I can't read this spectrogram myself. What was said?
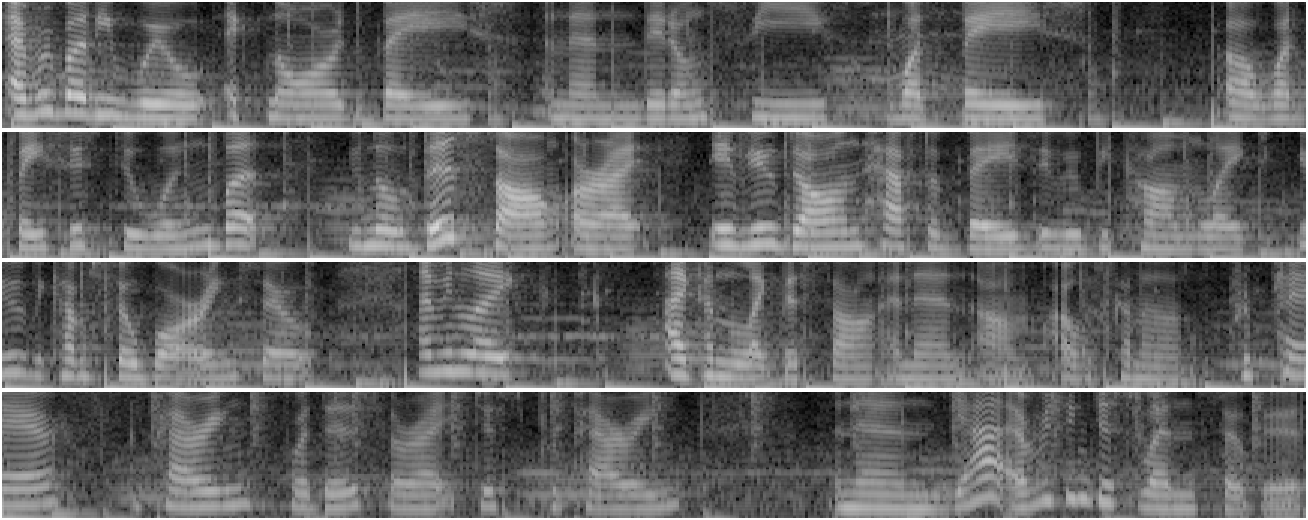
everybody will ignore the bass and then they don't see what bass uh, what bass is doing but you know this song alright if you don't have the bass it will become like it will become so boring. So i mean like i kind of like this song and then um, i was kind of prepare preparing for this alright just preparing. And then yeah everything just went so good.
